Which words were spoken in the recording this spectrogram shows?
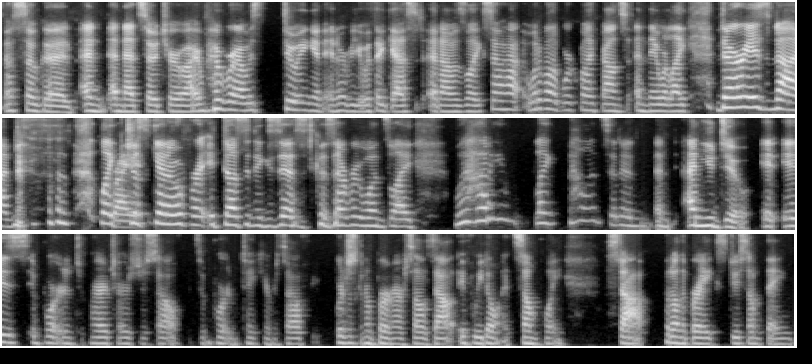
that's so good, and and that's so true. I remember I was doing an interview with a guest, and I was like, "So, how, what about work-life balance?" And they were like, "There is none. like, Right. just get over it. It doesn't exist." Because everyone's like, "Well, how do you like balance it?" And and and you do. It is important to prioritize yourself. It's important to take care of yourself. We're just going to burn ourselves out if we don't at some point stop, put on the brakes, do something.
